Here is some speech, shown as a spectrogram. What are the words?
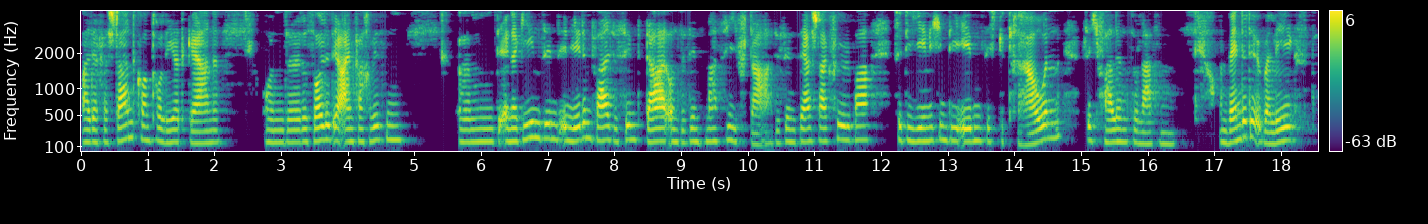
weil der Verstand kontrolliert gerne. Und äh, das solltet ihr einfach wissen. Ähm, die Energien sind in jedem Fall, sie sind da und sie sind massiv da. Sie sind sehr stark fühlbar für diejenigen, die eben sich getrauen, sich fallen zu lassen. Und wenn du dir überlegst,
